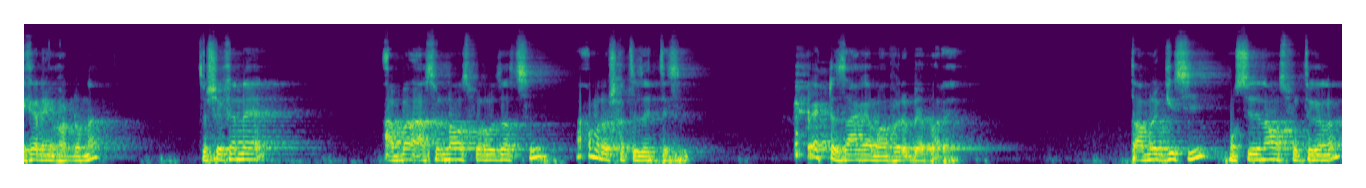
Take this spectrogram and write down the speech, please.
এখানে ঘটনা। তো সেখানে আব্বা আসর নামাজ পড়ব যাচ্ছে, আমরাও সাথে যাইতেছি। একটা জায়গা মাফের ব্যাপারে। তো আমরা গেছি, মসজিদে নামাজ পড়তে গেলাম।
